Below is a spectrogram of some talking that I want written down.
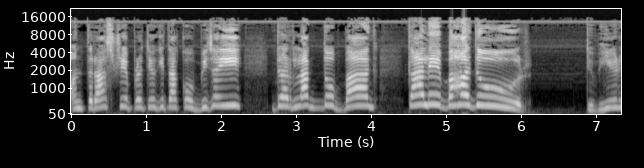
अन्तर्राष्ट्रिय प्रतियोगिताको विजयी डरलाग्दो बाघ काले बहादुर त्यो भीड़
